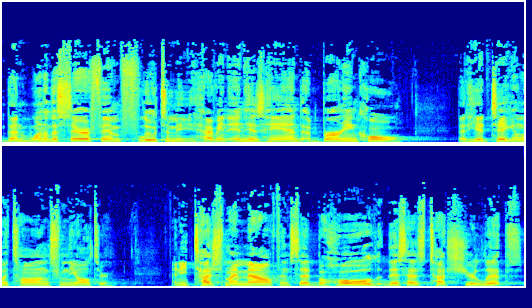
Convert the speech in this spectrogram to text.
Then one of the seraphim flew to me, having in his hand a burning coal that he had taken with tongs from the altar. And he touched my mouth and said, Behold, this has touched your lips.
